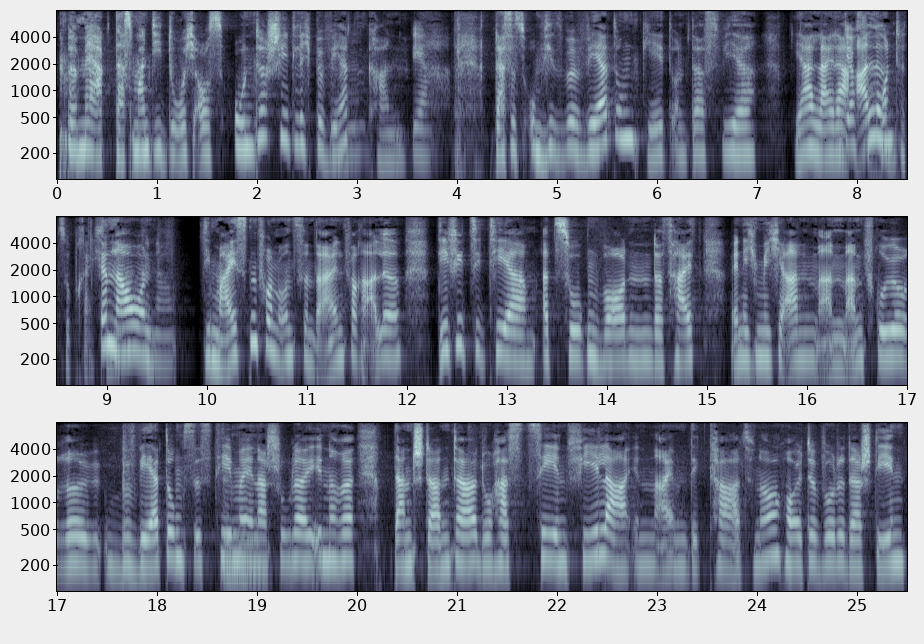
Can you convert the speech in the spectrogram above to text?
bemerkt, dass man die durchaus unterschiedlich bewerten mhm. kann. Ja. Dass es um diese Bewertung geht und dass wir ja leider die alle runterzubrechen. Genau und genau die meisten von uns sind einfach alle defizitär erzogen worden. Das heißt, wenn ich mich an, an, an frühere Bewertungssysteme mhm. in der Schule erinnere, dann stand da, du hast zehn Fehler in einem Diktat. Ne? Heute würde da stehen,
